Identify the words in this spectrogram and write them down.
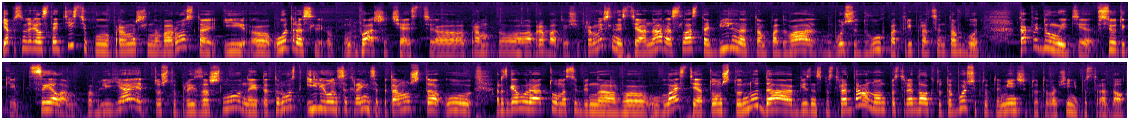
Я посмотрела статистику промышленного роста, и э, отрасль, ваша часть э, обрабатывающей промышленности, она росла стабильно там, по 2, больше 2, по 3% в год. Как вы думаете, все-таки в целом повлияет то, что произошло на этот рост, или он сохранится? Потому что у разговоры о том, особенно в, у власти, о том, что ну да, бизнес пострадал, но он пострадал кто-то больше, кто-то меньше, кто-то вообще не пострадал.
